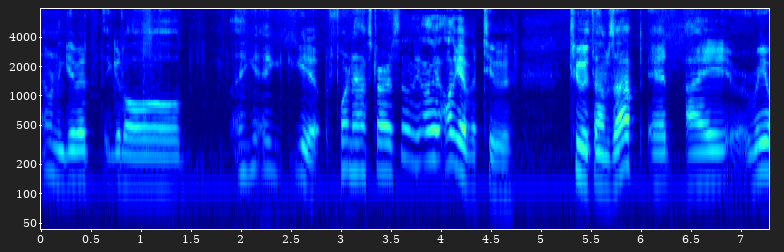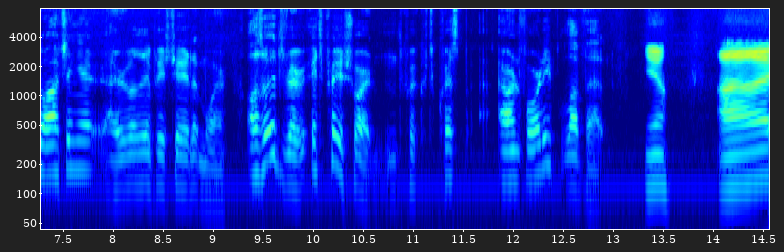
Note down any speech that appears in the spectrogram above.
I'm gonna give it a good old I, I give it four and a half stars I'll, I'll give it two two thumbs up it I rewatching it I really appreciated it more also it's very it's pretty short and quick crisp hour and 40 love that Yeah. I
